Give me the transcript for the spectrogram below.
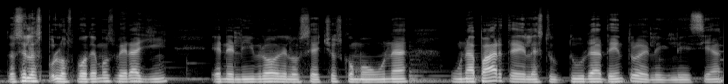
Entonces los, podemos ver allí en el libro de los hechos como una, una parte de la estructura dentro de la iglesia,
